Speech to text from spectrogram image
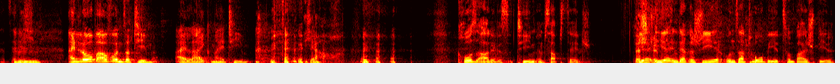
tatsächlich ein Lob auf unser Team. I like my team. Ich auch. Großartiges Team im Substage. Das Hier, hier in der Regie unser Tobi zum Beispiel,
